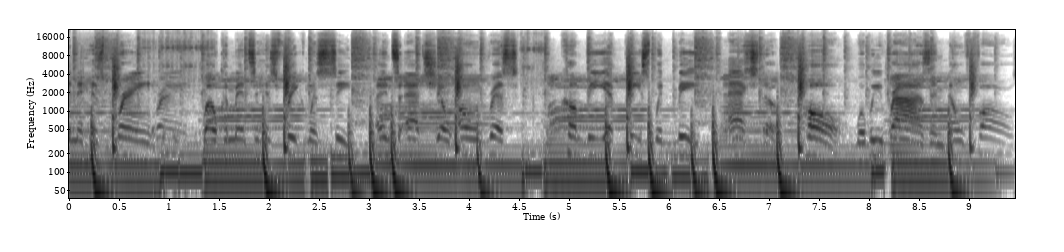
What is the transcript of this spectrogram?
into his brain. Welcome into his frequency. Enter at your own risk. Come be at peace with me. Ask the Paul, where we rise and don't fall.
